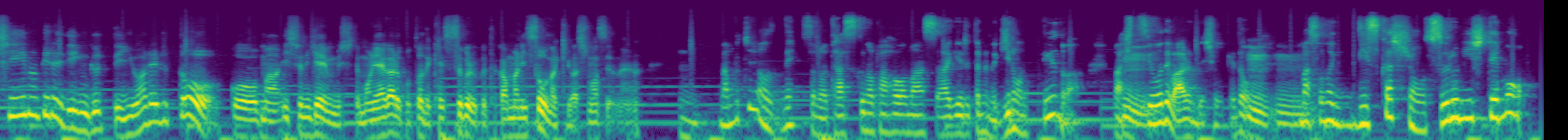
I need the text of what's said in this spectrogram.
チームビルディングって言われるとこう、まあ、一緒にゲームして盛り上がることで結束力高まりそうな気はしますよね。うんまあ、もちろんね、そのタスクのパフォーマンスを上げるための議論っていうのは、まあ、うん必要ではあるんでしょうけど、まあ、そのディスカッションをするにしても、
